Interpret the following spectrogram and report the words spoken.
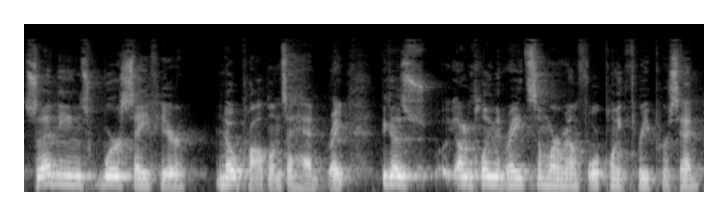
So that means we're safe here no problems ahead, right? Because unemployment rate somewhere around 4.3%.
